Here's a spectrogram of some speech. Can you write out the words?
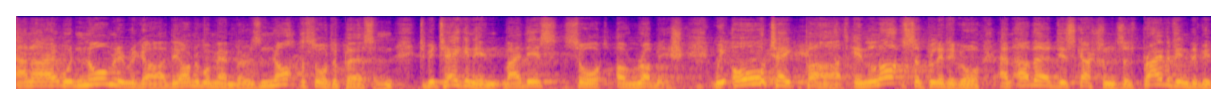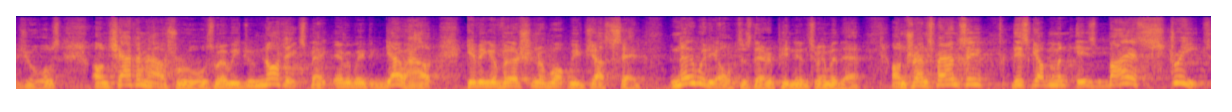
And I would normally regard the honourable member as not the sort of person to be taken in by this sort of rubbish. We all take part in lots of political and other discussions as private individuals on Chatham House rules where we do not expect everybody to go out giving a version of what we've just said. Nobody alters their opinions when we're there. On transparency, this government is by a street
